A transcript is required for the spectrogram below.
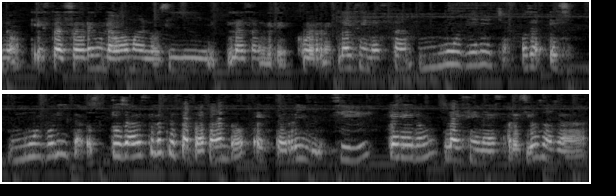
¿no? Está sobre un lavamanos y la sangre corre. La escena está muy bien hecha, o sea, es muy bonita. tú sabes que lo que está pasando es terrible. Sí. Pero la escena es preciosa, o sea,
